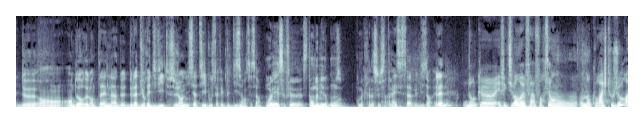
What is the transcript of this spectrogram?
de, en, en, dehors de l'antenne de, de, la durée de vie de ce genre d'initiative. Vous, ça fait plus de 10 ans, c'est ça? Oui, ça fait. C'était en 2011 qu'on a créé la société. Ah oui, c'est ça, plus de 10 ans. Hélène? Donc, euh, effectivement, enfin, forcément, on, on, encourage toujours.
